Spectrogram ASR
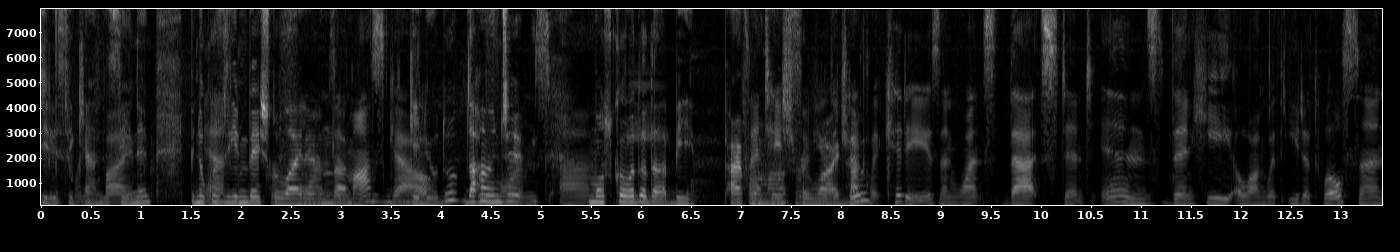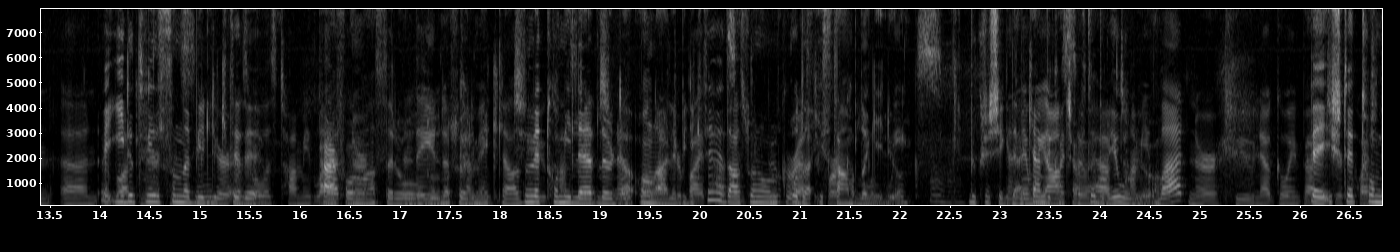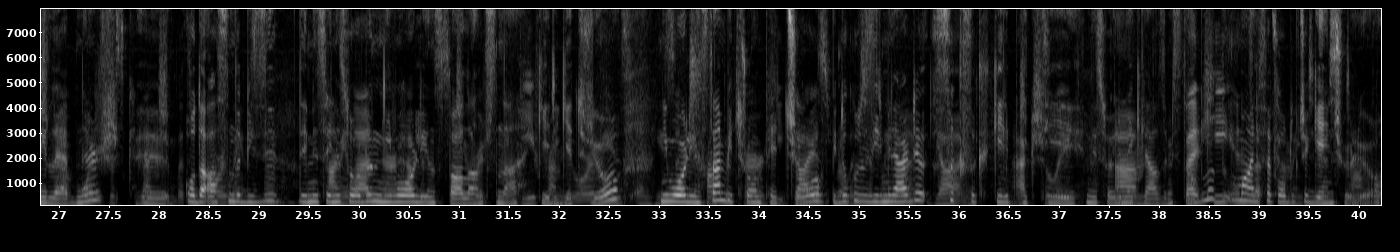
birisi kendisi yine. 1925 dolaylarında geliyordu. Daha önce um, Moskova'da da bir performansı vardı. Chocolate Kitties and once that stint ends then he along with Edith Wilson and ve Edith Wilson'la birlikte de performansları olduğunu söylemek lazım ve Tommy Ladler da onlarla birlikte ve daha sonra on, o da İstanbul'a geliyor. Bükreş'e giderken birkaç hafta buraya uğruyor. Ve işte Tommy Ladner e, o da aslında bizi demin senin sorduğun New Orleans bağlantısına geri getiriyor. New Orleans'tan bir trompetçi o. 1920'lerde sık sık gelip gitti ettiğini söylemek um, lazım İstanbul'a. Maalesef oldukça genç ölüyor.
